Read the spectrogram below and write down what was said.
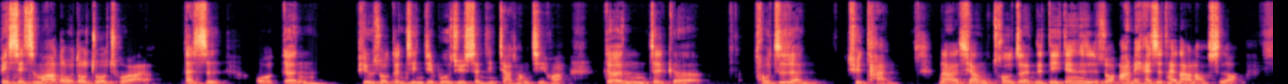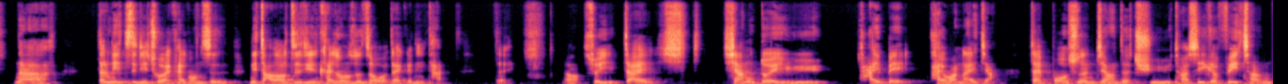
，business model 都做出来了。但是我跟，比如说跟经济部去申请加创计划，跟这个投资人去谈。那像投资人的第一件事就是说啊，你还是台大老师哦，那等你自己出来开公司，你找到资金开公司之后，我再跟你谈。对。啊，所以在相对于台北、台湾来讲，在波士顿这样的区域，它是一个非常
